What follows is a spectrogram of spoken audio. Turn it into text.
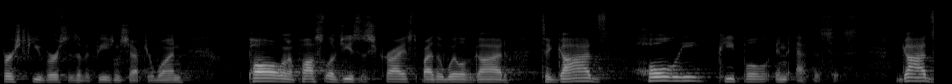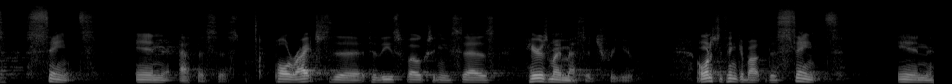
first few verses of Ephesians chapter 1 Paul, an apostle of Jesus Christ, by the will of God, to God's holy people in Ephesus, God's saints in Ephesus. Paul writes to, to these folks and he says, Here's my message for you. I want us to think about the saints in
